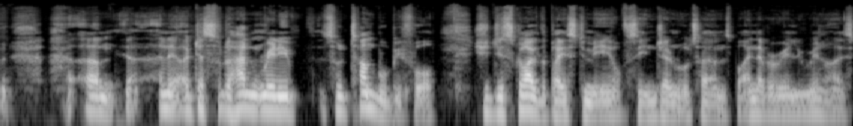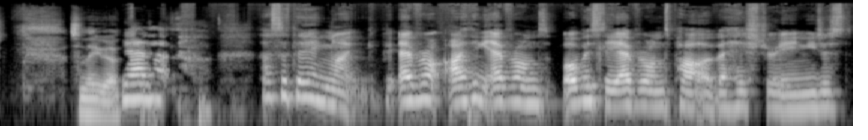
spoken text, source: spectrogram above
um, and I just sort of hadn't really sort of tumbled before. She described the place to me, obviously in general terms, but I never really realised. So there you go. Yeah, that, that's the thing. Like everyone, I think everyone's obviously everyone's part of a history, and you just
